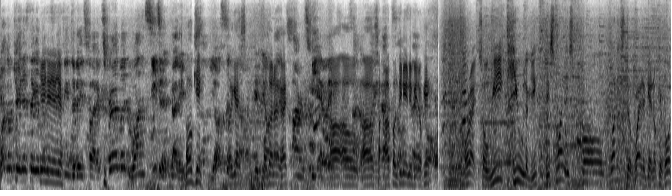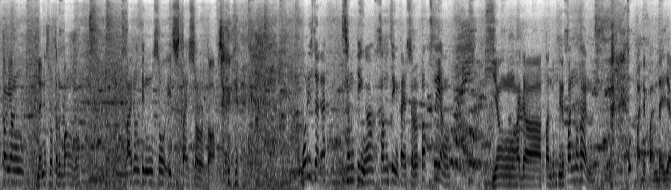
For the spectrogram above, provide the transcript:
Welcome trainers, thank you Yeah, for yeah, yeah, choosing today's flight experiment, one seated. Kindly Okay. Okay, guys. Hold on, guys. Uh, I'll, I'll, I'll continue in a bit, okay? Alright, so we queue lagi. This one is called, what is the ride again? Okay, kau tahu yang dinosaur terbang tu? I don't think so, it's Triceratops. what is that? ah? Something ah, something Triceratops tu yang yang ada tanduk di depan tu kan? Pandai-pandai je,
